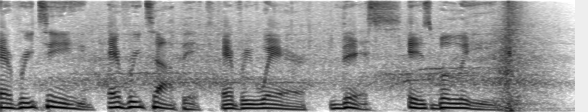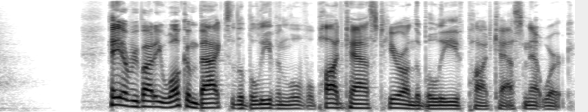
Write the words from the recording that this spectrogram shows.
Every team, every topic, everywhere. This is Bleav. Hey, everybody, welcome back to the Bleav in Louisville podcast here on the Bleav Podcast Network.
